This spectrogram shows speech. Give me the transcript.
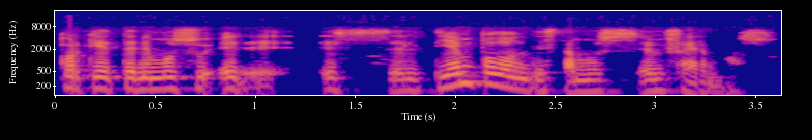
porque tenemos, eh, es el tiempo donde estamos enfermos.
